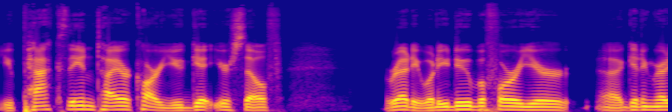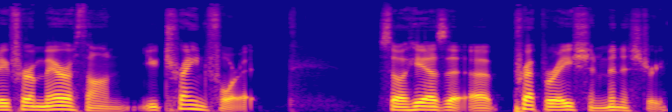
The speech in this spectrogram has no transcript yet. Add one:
you pack the entire car. You get yourself ready. What do you do before you're uh, getting ready for a marathon? You train for it. So he has a, a preparation ministry.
